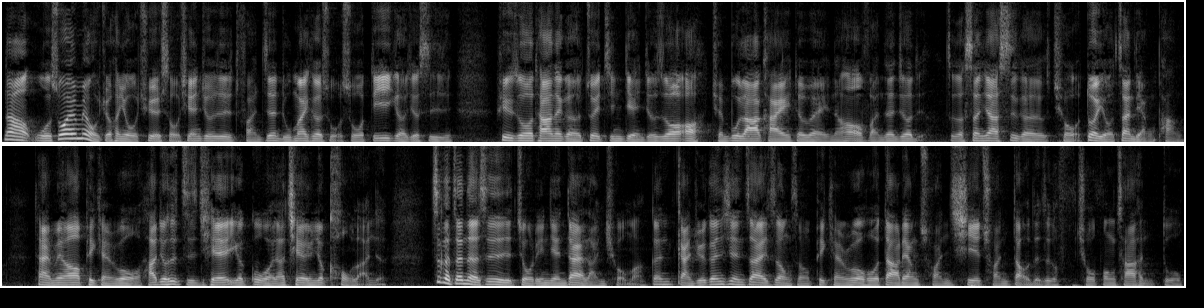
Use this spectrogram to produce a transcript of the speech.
那我说 M 我觉得很有趣的。首先就是，反正如麦克所说，第一个就是，譬如说他那个最经典就是说，哦，全部拉开，对不对？然后反正就这个剩下四个球队友站两旁，他也没有要 pick and roll，他就是直接一个过，然后切人就扣篮的。这个真的是九零年代篮球嘛？跟感觉跟现在这种什么 pick and roll 或大量传切传导的这个球风差很多。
